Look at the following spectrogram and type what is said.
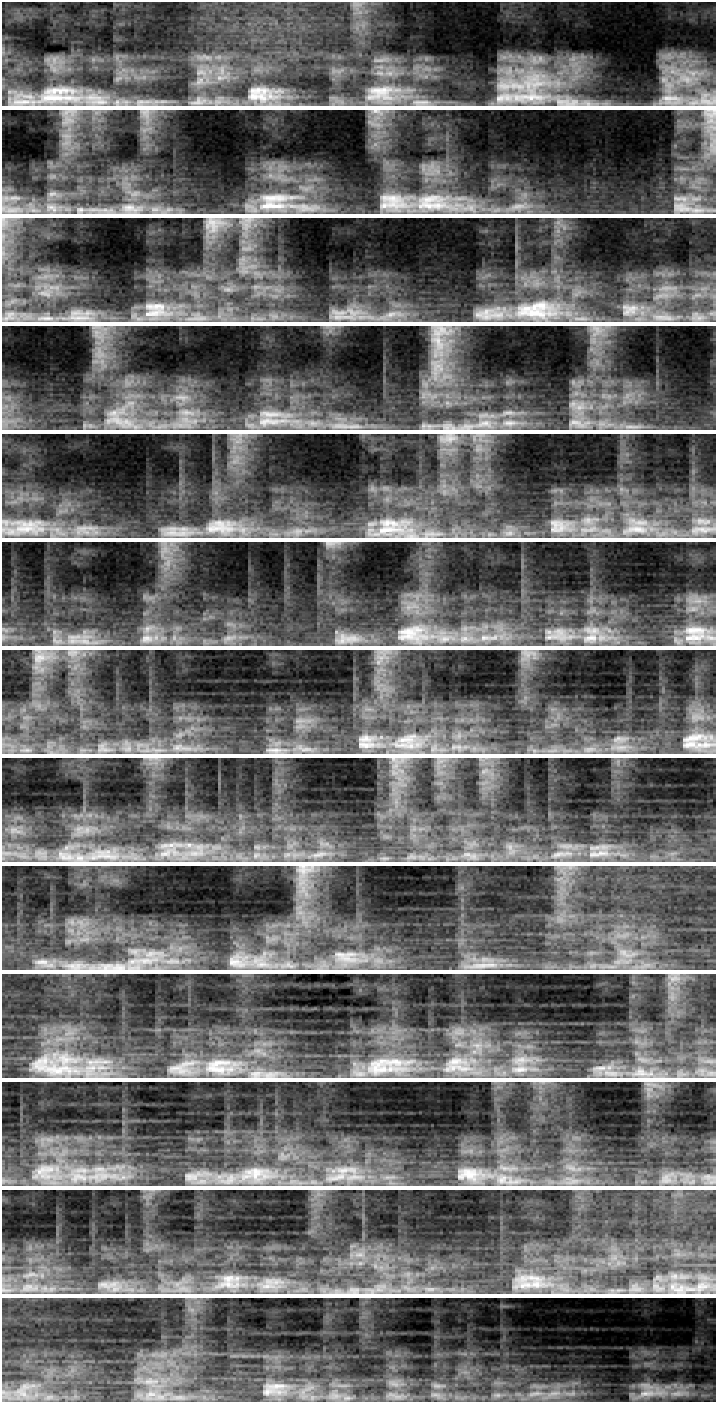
थ्रू बात होती थी, लेकिन अब इंसान की डायरेक्टली यानी रोहल कुदस के ज़रिए से खुदा के साथ बात होती है। तो इस जंजीर को खुदा यसु मसीह ने तोड़ दिया। और आज भी हम देखते हैं कि सारी दुनिया खुदा के हजूर किसी भी वक्त कैसे भी हालात में हो, वो आ सकती है। खुदावन यसु मसीह को अपना निजात दहिंदा कबूल कर सकती है। सो आज वक्त है, आपका भी खुदावन यसु मसीह को कबूल करें। क्योंकि आसमान के तले, ज़मीन के ऊपर, आदमियों को कोई और दूसरा नाम नहीं बख्शा गया, जिसके वसीला से हम निजात पा सकते हैं। वो एक ही नाम है और वो यसु नाम है, जो इस दुनिया में आया था और अब फिर दोबारा आने को है। वो जल्द से जल्द आने वाला है और वो आपके इंतज़ार में है। आप जल्द से जल्द उसको कबूल करें और उसके मौजूदात को अपनी ज़िंदगी के अंदर देखें और अपनी ज़िंदगी को बदलता हुआ देखें। मेरा ये यीशु आपको जल्द से जल्द तब्दील करने वाला है। खुदा आप सबको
